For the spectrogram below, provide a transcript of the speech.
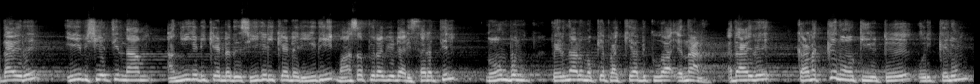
അതായത് ഈ വിഷയത്തിൽ നാം അംഗീകരിക്കേണ്ടത് സ്വീകരിക്കേണ്ട രീതി മാസപ്പിറവിയുടെ അടിസ്ഥാനത്തിൽ നോമ്പും പെരുന്നാളും ഒക്കെ പ്രഖ്യാപിക്കുക എന്നാണ്. അതായത് കണക്ക് നോക്കിയിട്ട് ഒരിക്കലും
